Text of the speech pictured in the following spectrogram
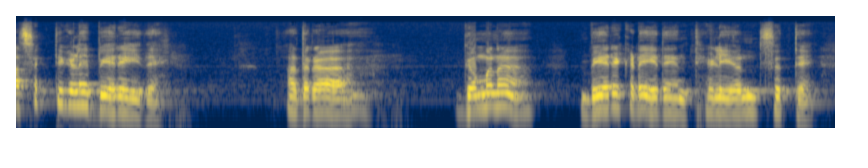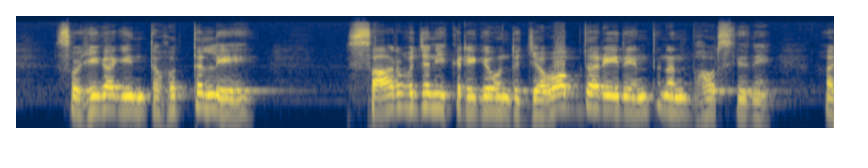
ಆಸಕ್ತಿಗಳೇ ಬೇರೆ ಇದೆ. ಅದರ ಗಮನ ಬೇರೆ ಕಡೆ ಇದೆ ಅಂತ ಹೇಳಿ ಅನಿಸುತ್ತೆ. ಸೊ ಹೀಗಾಗಿ ಇಂಥ ಹೊತ್ತಲ್ಲಿ ಸಾರ್ವಜನಿಕರಿಗೆ ಒಂದು ಜವಾಬ್ದಾರಿ ಇದೆ ಅಂತ ನಾನು ಭಾವಿಸ್ತೀನಿ. ಆ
